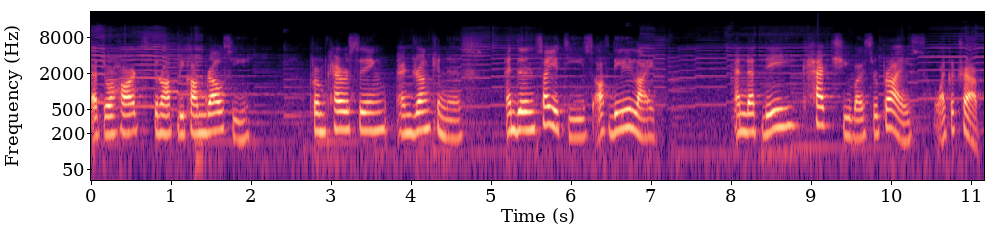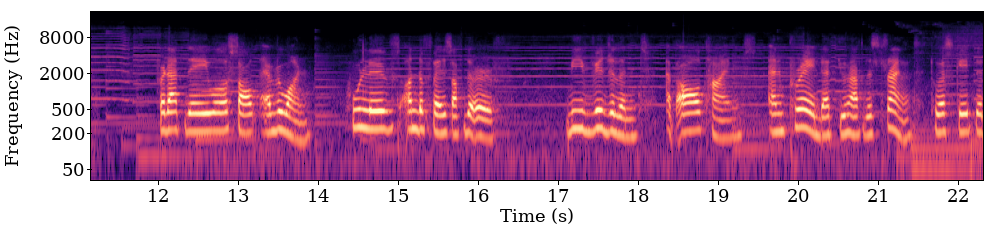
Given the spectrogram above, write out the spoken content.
that your hearts do not become drowsy from carousing and drunkenness and the anxieties of daily life, and that they catch you by surprise like a trap. For that day will assault everyone who lives on the face of the earth. Be vigilant at all times and pray that you have the strength to escape the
